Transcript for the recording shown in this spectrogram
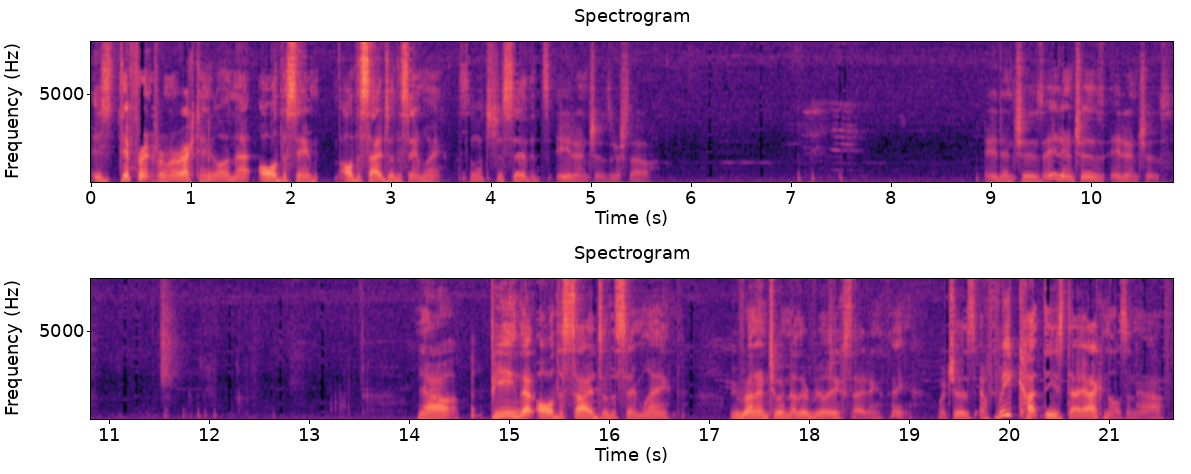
is different from a rectangle in that all the same, all the sides are the same way. So let's just say that's eight inches or so. Eight inches, eight inches, eight inches. Now, being that all the sides are the same length, we run into another really exciting thing, which is if we cut these diagonals in half,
